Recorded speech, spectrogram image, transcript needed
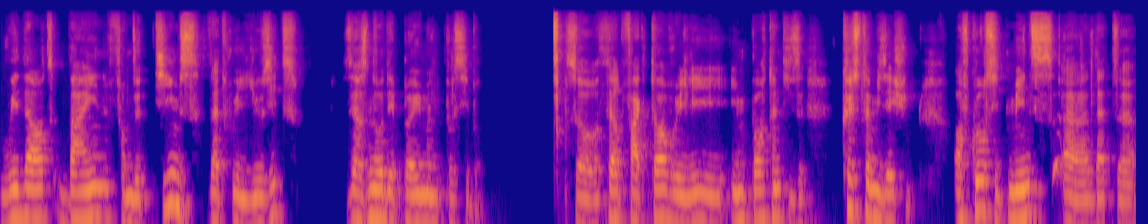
without buy-in from the teams that will use it, there's no deployment possible. So third factor really important is customization. Of course, it means uh, that uh,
